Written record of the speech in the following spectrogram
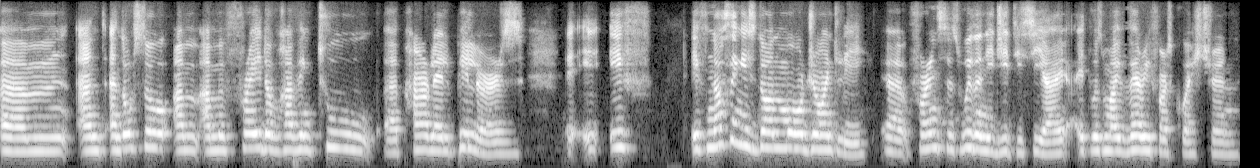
Um, and and also i'm i'm afraid of having two uh, parallel pillars. If if nothing is done more jointly uh, for instance with an egtc I, it was my very first question.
